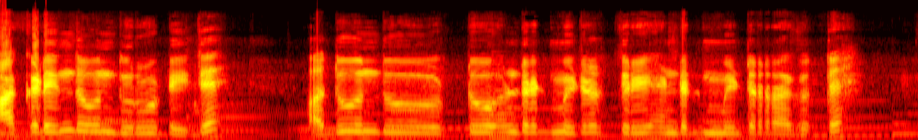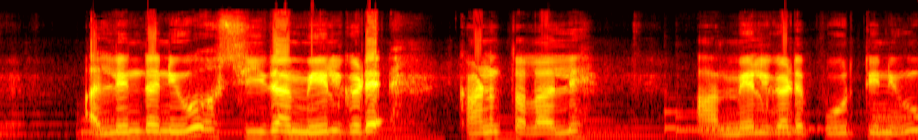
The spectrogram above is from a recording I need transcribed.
ಆ ಕಡೆಯಿಂದ ಒಂದು ರೂಟ್ ಐತೆ. ಅದು ಒಂದು two hundred metre three hundred metre ಆಗುತ್ತೆ. ಅಲ್ಲಿಂದ ನೀವು ಸೀದಾ ಮೇಲ್ಗಡೆ ಕಾಣುತ್ತಲ್ಲ ಅಲ್ಲಿ? ಆ ಮೇಲ್ಗಡೆ ಪೂರ್ತಿ ನೀವು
